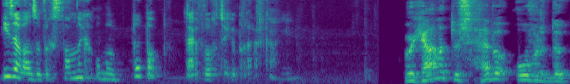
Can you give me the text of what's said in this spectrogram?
is het wel zo verstandig om een pop-up daarvoor te gebruiken? We gaan het dus hebben over de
